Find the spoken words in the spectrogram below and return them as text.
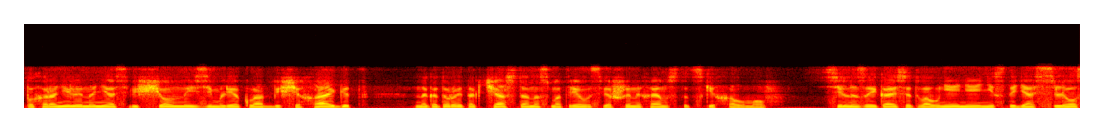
похоронили на неосвещенной земле кладбища Хайгет — на которое так часто она смотрела с вершины Хэмстедских холмов. Сильно заикаясь от волнения и не стыдясь слез,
